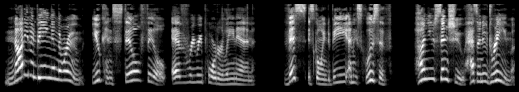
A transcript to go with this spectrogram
Not even being in the room, you can still feel every reporter lean in. This is going to be an exclusive. Hanyu Senshu has a new dream.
